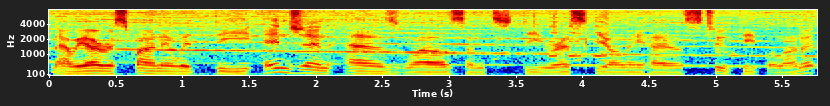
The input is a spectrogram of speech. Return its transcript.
Now we are responding with the engine as well since the rescue only has two people on it.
